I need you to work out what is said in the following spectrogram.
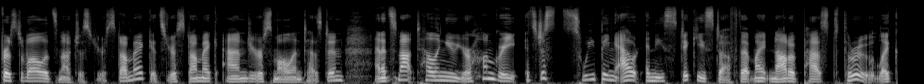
First of all, it's not just your stomach, it's your stomach and your small intestine. And it's not telling you you're hungry, it's just sweeping out any sticky stuff that might not have passed through, like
